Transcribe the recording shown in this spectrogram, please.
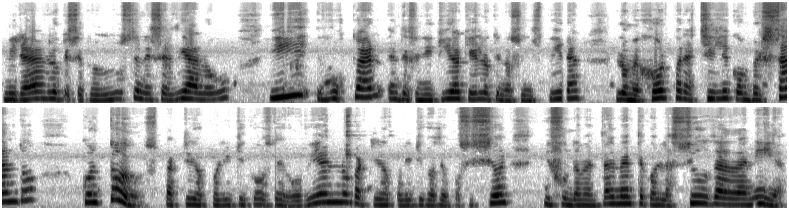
mirar lo que se produce en ese diálogo y buscar, en definitiva, qué es lo que nos inspira, lo mejor para Chile, conversando con todos, partidos políticos de gobierno, partidos políticos de oposición y fundamentalmente con la ciudadanía,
